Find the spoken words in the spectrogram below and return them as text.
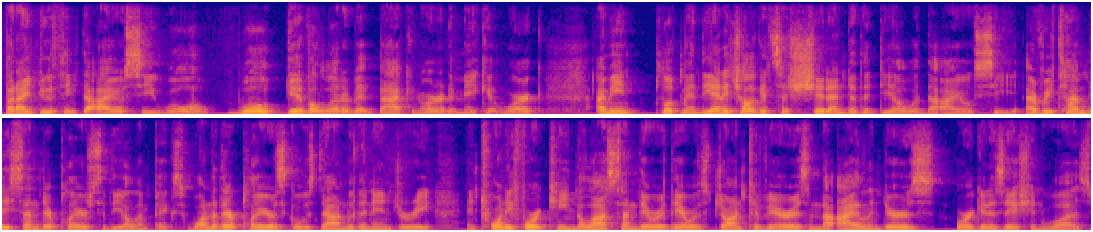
but I do think the IOC will will give a little bit back in order to make it work. I mean, look, man, the NHL gets a shit end of the deal with the IOC. Every time they send their players to the Olympics, one of their players goes down with an injury. In 2014, the last time they were there was John Tavares, and the Islanders organization was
